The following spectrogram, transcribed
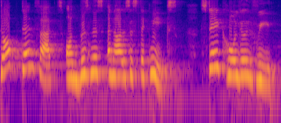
Top 10 facts on business analysis techniques. Stakeholder wheel.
